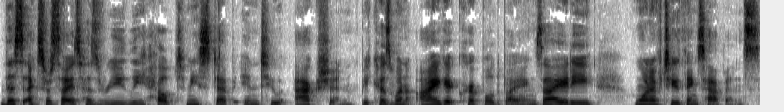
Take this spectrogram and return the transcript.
This exercise has really helped me step into action because when I get crippled by anxiety, one of two things happens.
